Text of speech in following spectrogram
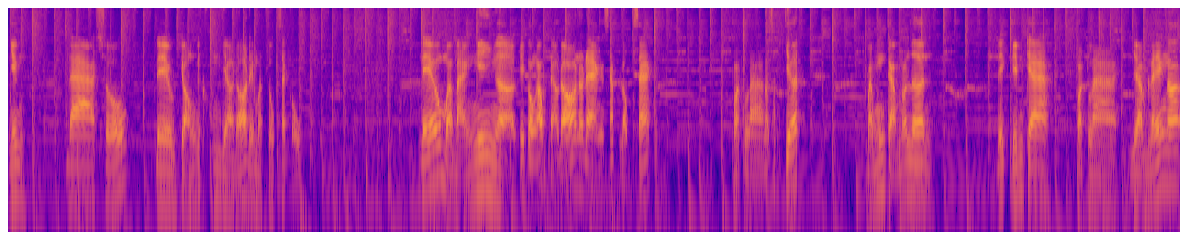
Nhưng đa số đều chọn cái khung giờ đó để mà tuột xác cũ. Nếu mà bạn nghi ngờ cái con ốc nào đó nó đang sắp lột xác hoặc là nó sắp chết bạn muốn cầm nó lên để kiểm tra hoặc là dòm lén nó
